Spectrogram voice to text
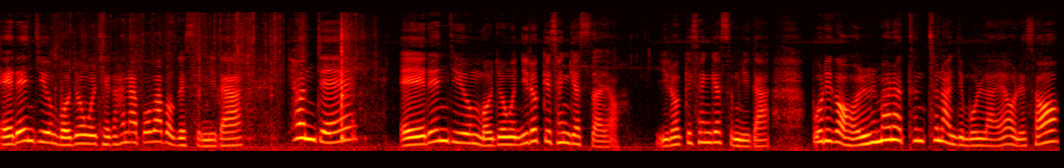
에렌지움 모종을 제가 하나 뽑아 보겠습니다. 현재 에렌지움 모종은 이렇게 생겼어요. 이렇게 생겼습니다. 뿌리가 얼마나 튼튼한지 몰라요. 그래서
